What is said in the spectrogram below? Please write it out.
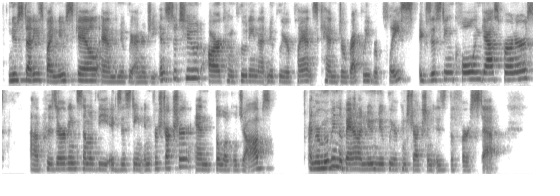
New studies by NuScale and the Nuclear Energy Institute are concluding that nuclear plants can directly replace existing coal and gas burners uh, preserving some of the existing infrastructure and the local jobs. And removing the ban on new nuclear construction is the first step.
